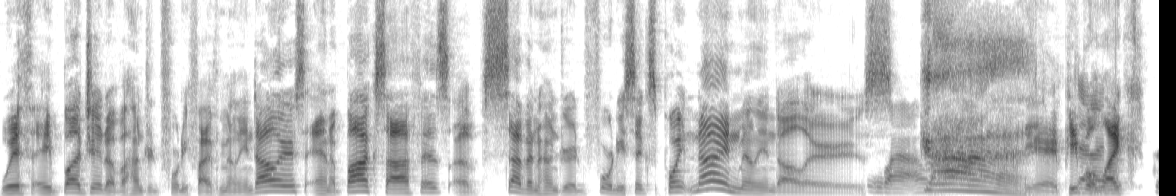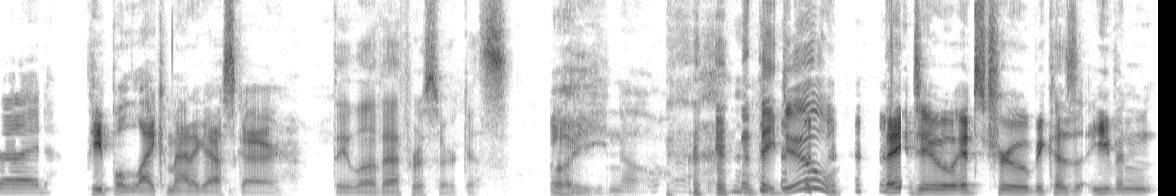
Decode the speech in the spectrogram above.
with a budget of 145 million dollars and a box office of 746.9 million dollars. Wow. God, Yeah, people That like good. people like Madagascar. they love Afro Circus. Oy, no. they do. they do. It's true because even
